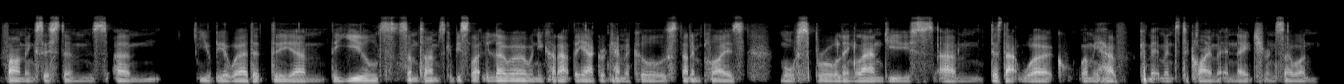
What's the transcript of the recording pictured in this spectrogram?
farming systems? Um, you'll be aware that the um, the yields sometimes can be slightly lower when you cut out the agrochemicals. That implies more sprawling land use. Um, does that work when we have commitments to climate and nature and so on?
